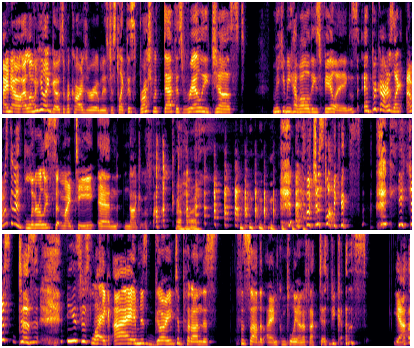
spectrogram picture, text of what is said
I know. I love when he like goes to Picard's room and is just like, this brush with death is really just making me have all of these feelings. And Picard is like, I'm just gonna literally sip my tea and not give a fuck. Uh-huh. and I'm just like, it's he just does like, I am just going to put on this facade that I am completely unaffected because yeah.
